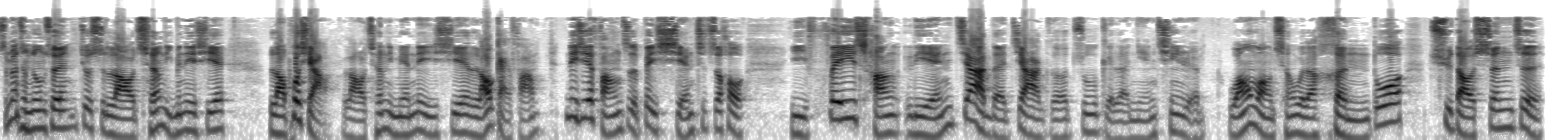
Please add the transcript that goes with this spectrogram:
什么叫城中村？就是老城里面那些老破小，老城里面那一些老改房，那些房子被闲置之后，以非常廉价的价格租给了年轻人。往往成为了很多去到深圳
